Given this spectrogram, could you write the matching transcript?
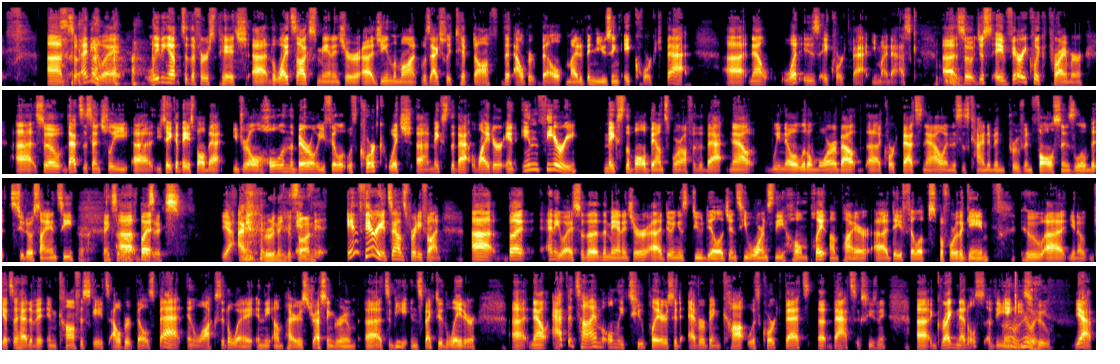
Um, so anyway, leading up to the first pitch, uh, the White Sox manager uh, Gene Lamont was actually tipped off that Albert Belle might have been using a corked bat. Uh, now, what is a corked bat? You might ask. Uh, so, just a very quick primer. Uh, so that's essentially uh, you take a baseball bat, you drill a hole in the barrel, you fill it with cork, which uh, makes the bat lighter, and in theory makes the ball bounce more off of the bat. Now we know a little more about uh, cork bats now, and this has kind of been proven false and is a little bit pseudosciency. Thanks a Uh, lot, but- physics. Yeah, I, Ruining the fun. In theory, it sounds pretty fun. Uh, but anyway, so the the manager uh, doing his due diligence, he warns the home plate umpire uh, Dave Phillips before the game, who uh, you know gets ahead of it and confiscates Albert Belle's bat and locks it away in the umpire's dressing room uh, to be inspected later. Uh, now, at the time, only two players had ever been caught with corked bats. Uh, bats, excuse me. Uh, Greg Nettles of the Oh, Yankees, really? who yeah.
